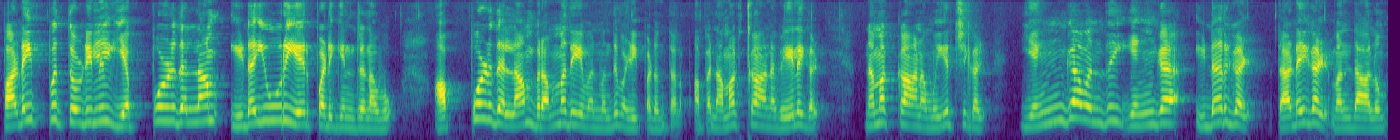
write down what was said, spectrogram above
படைப்பு தொழிலில் எப்பொழுதெல்லாம் இடையூறு ஏற்படுகின்றனவோ அப்பொழுதெல்லாம் பிரம்மதேவன் வந்து வழிபடும் தலம். அப்போ நமக்கான வேலைகள் நமக்கான முயற்சிகள் எங்கே வந்து எங்கே இடர்கள் தடைகள் வந்தாலும்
